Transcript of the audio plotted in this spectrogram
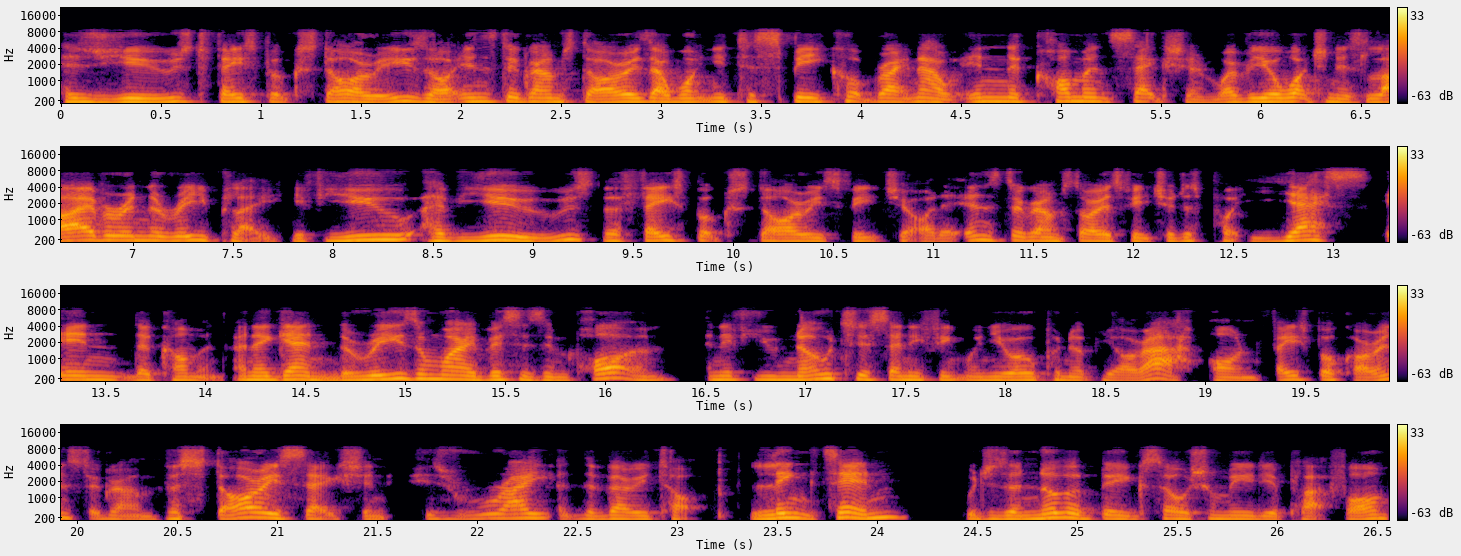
has used Facebook stories or Instagram stories, I want you to speak up right now in the comment section, whether you're watching this live or in the replay. If you have used the Facebook stories feature or the Instagram stories feature, just put yes in the comment. And again, the reason why this is important and if you notice anything when you open up your app on Facebook or Instagram, the stories section is right at the very top. LinkedIn which is another big social media platform,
